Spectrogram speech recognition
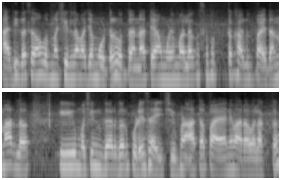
आधी कसं मशीनला माझ्या मोटर होता ना त्यामुळे मला कसं फक्त खालून पायदान मारलं की मशीन गरगर पुढे जायची पण आता पायाने मारावं लागतं.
